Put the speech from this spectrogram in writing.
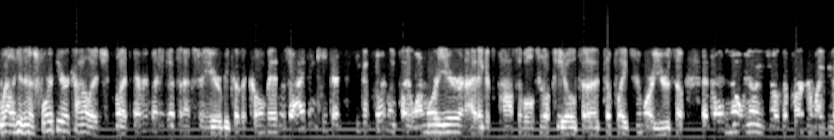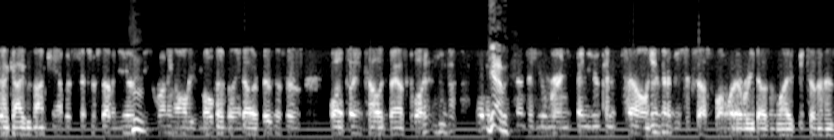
Well, he's in his fourth year of college, but everybody gets an extra year because of COVID, and so I think he could he could certainly play one more year, and I think it's possible to appeal to to play two more years. So it's hard to know. We always joke that Parker might be that guy who's on campus six or seven years. Hmm. He's running all these multi-million dollar businesses while playing college basketball. He just yeah. sense of humor, and, and you can tell he's going to be successful in whatever he does in life because of his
